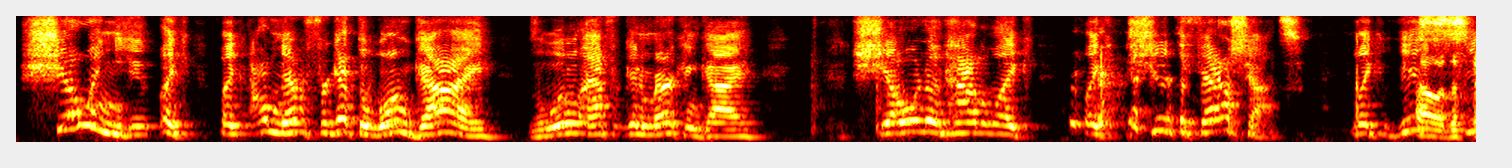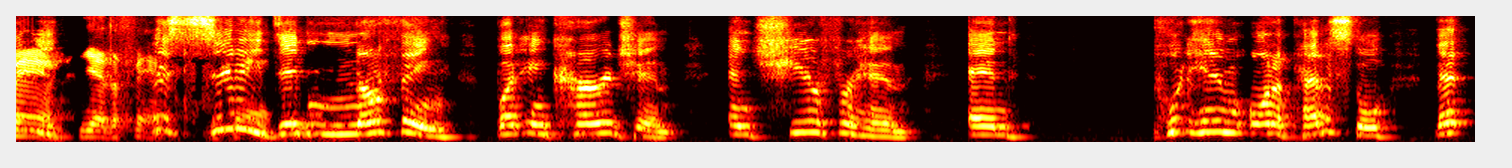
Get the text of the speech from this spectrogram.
showing you like like I'll never forget the one guy the little African American guy showing him how to like like shoot the foul shots. Like this. Oh, the city, fan. Yeah, the fan. This city did nothing but encourage him and cheer for him and put him on a pedestal that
